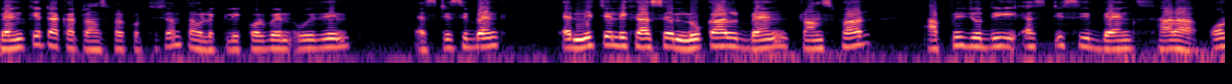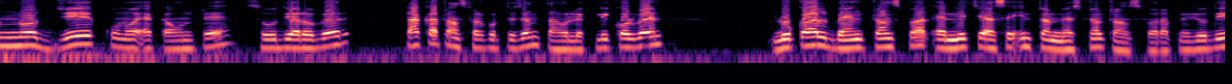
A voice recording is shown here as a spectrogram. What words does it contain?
ব্যাংকে টাকা ট্রান্সফার করতে চান, তাহলে ক্লিক করবেন উইদিন এসটিসি ব্যাংক এর নিচে লেখা আছে লোকাল ব্যাংক ট্রান্সফার। আপনি যদি এসটিসি ব্যাংক ছাড়া অন্য যে কোনো অ্যাকাউন্টে সৌদি আরবের টাকা ট্রান্সফার করতে চান, তাহলে ক্লিক করবেন। লোকাল ব্যাংক ট্রান্সফার, এর নিচে আছে ইন্টারন্যাশনাল ট্রান্সফার। আপনি যদি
